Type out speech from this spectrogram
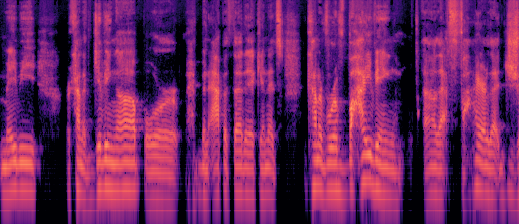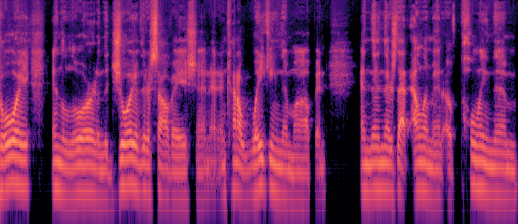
maybe are kind of giving up or have been apathetic and it's kind of reviving uh, that fire, that joy in the Lord and the joy of their salvation and, and kind of waking them up. And, and then there's that element of pulling them,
